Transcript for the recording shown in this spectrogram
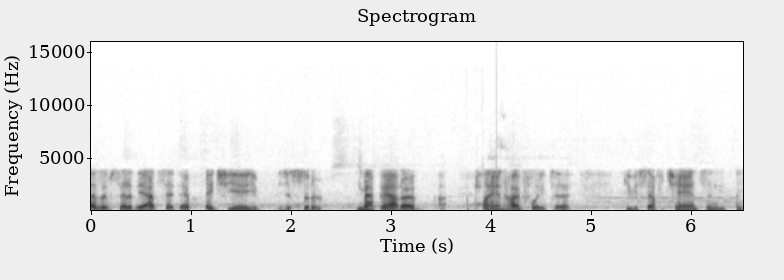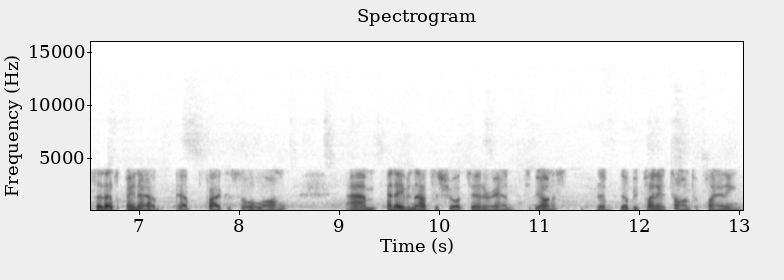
as I've said at the outset, each year you, you just sort of map out a, a, plan, hopefully to give yourself a chance, and, and so that's been our, our focus all along. Um, and even though it's a short turnaround, to be honest, there, will be plenty of time for planning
